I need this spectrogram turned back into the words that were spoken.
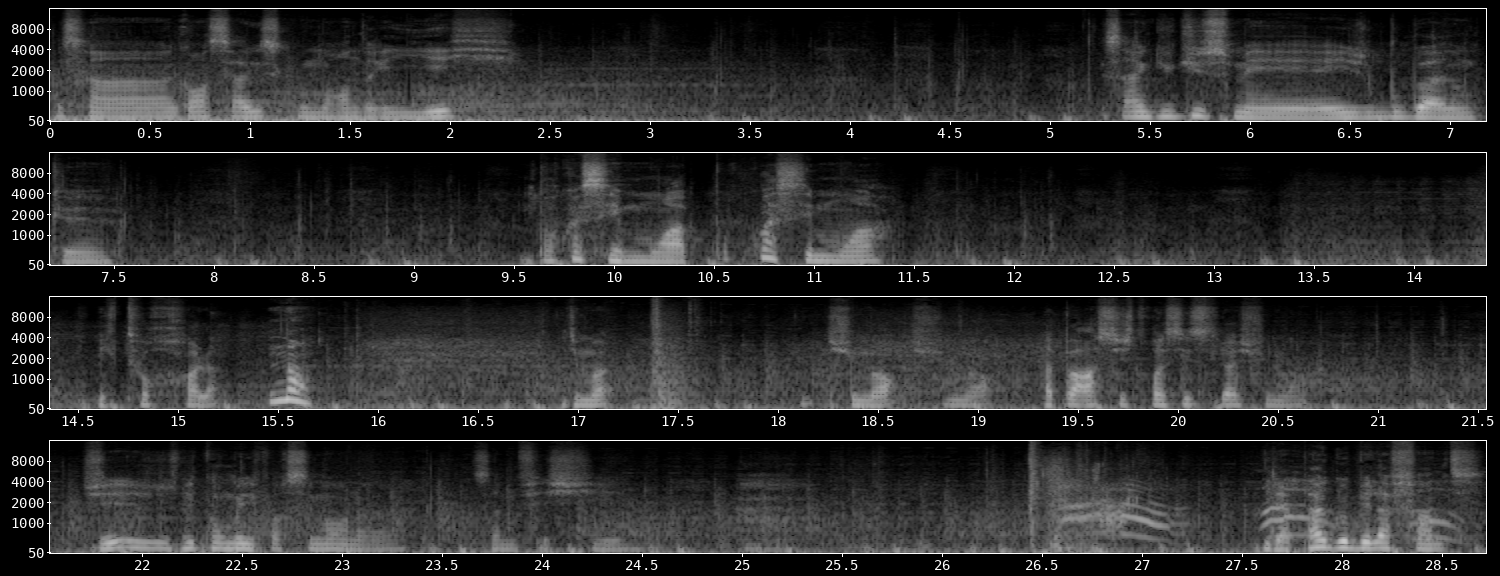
Ce serait un grand service que vous me rendriez. C'est un Gugus, mais il joue Booba, donc... Euh... Pourquoi c'est moi? Pourquoi c'est moi? Et tour, oh là. Non Dis-moi. Je suis mort, je suis mort. À part à 636, là, je suis mort. Je vais tomber forcément, là. Ça me fait chier. Il a pas gobé la feinte.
